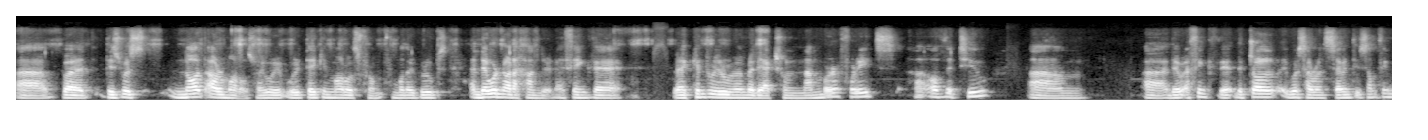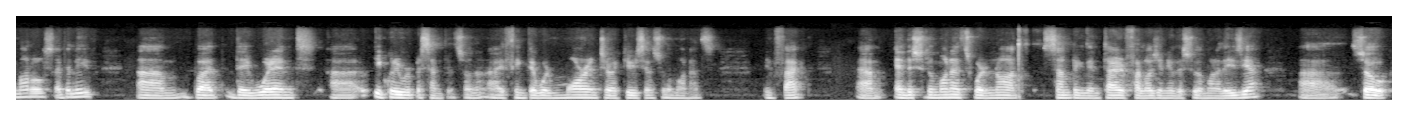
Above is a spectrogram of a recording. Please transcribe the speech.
Uh, but this was not our models, right? We're, we're, taking models from, from other groups, and they were not 100. I think that I can't really remember the actual number for each uh, of the two, Um, uh, there, I think the, the total it was around 70 something models, I believe, um, but they weren't uh, equally represented. So I think there were more interactivities than pseudomonads, in fact. Um, and the pseudomonads were not sampling the entire phylogeny of the pseudomonadaceae. Uh, so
